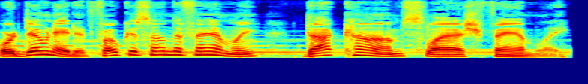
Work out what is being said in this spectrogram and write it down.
or donate at focusonthefamily.com slash family.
